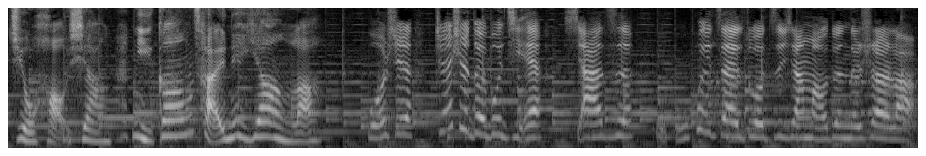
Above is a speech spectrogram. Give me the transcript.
就好像你刚才那样了。博士，真是对不起，下次我不会再做自相矛盾的事儿了。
